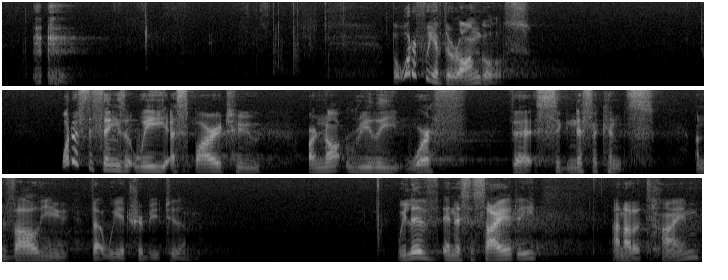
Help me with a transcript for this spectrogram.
but what if we have the wrong goals? What if the things that we aspire to are not really worth the significance and value that we attribute to them? We live in a society and at a time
